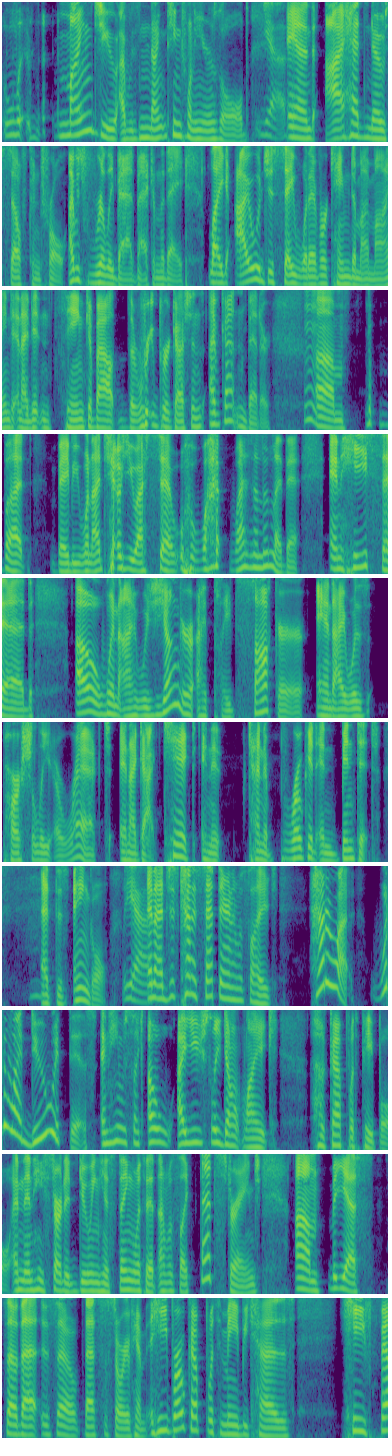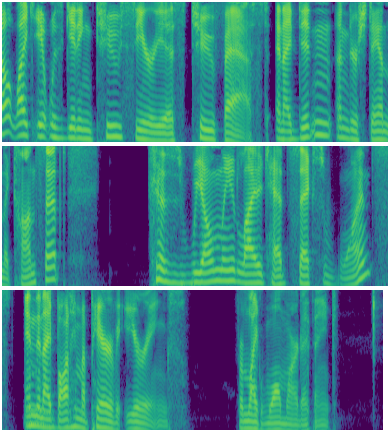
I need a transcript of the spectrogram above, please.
mind you, I was 19, 20 years old yeah. and I had no self control. I was really bad back in the day. Like I would just say whatever came to my mind, and I didn't think about the repercussions. I've gotten better, Mm. um, but baby, when I tell you, I said, "Why? Why does it look like that?" And he said, "Oh, when I was younger, I played soccer, and I was partially erect, and I got kicked, and it kind of broke it and bent it at this angle." Yeah. And I just kind of sat there and I was like, how do I, what do I do with this? And he was like, oh, I usually don't like hook up with people. And then he started doing his thing with it. I was like, that's strange. Um, but yes, so that, so that's the story of him. He broke up with me because he felt like it was getting too serious too fast. And I didn't understand the concept because we only like had sex once. And then Mhm. I bought him a pair of earrings from like Walmart, I think.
